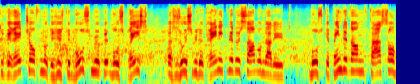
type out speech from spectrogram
die Gerätschaften, und das ist die Moosmühle, Moospress, dass es alles wieder gereinigt wird, alles sauber und auch die Moosgebände dann, Fassel,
